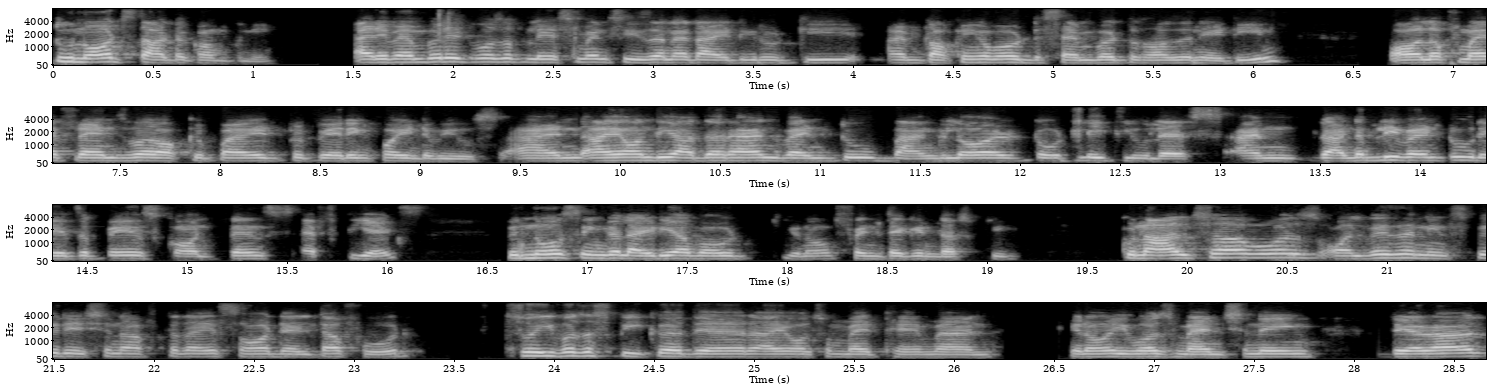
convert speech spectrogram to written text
to not start a company. I remember it was a placement season at IIT Roorkee. I'm talking about December 2018 all of my friends were occupied preparing for interviews. And i on the other hand went to bangalore totally clueless and randomly went to razorpay's conference ftx with no single idea about you know fintech industry. Kunal shah was always an inspiration after i saw delta 4 so he was a speaker there. I also met him and you know he was mentioning there are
